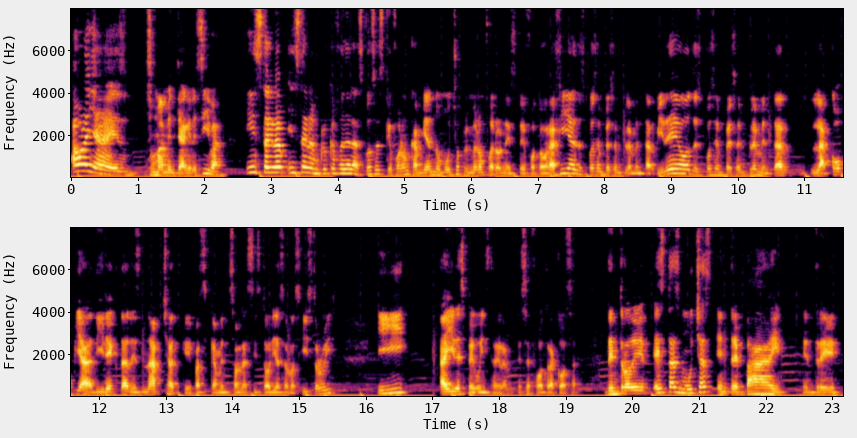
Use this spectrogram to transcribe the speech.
Ahora ya es sumamente agresiva. Instagram, Instagram creo que fue de las cosas que fueron cambiando mucho. Primero fueron este, fotografías, después empezó a implementar videos, después empezó a implementar la copia directa de Snapchat, que básicamente son las historias o las histories. Y ahí despegó Instagram. Esa fue otra cosa. Dentro de estas muchas, entre Vine, entre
